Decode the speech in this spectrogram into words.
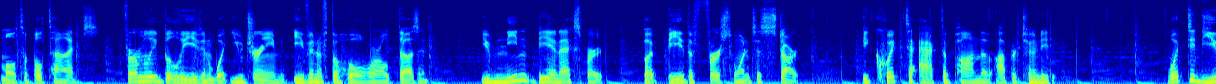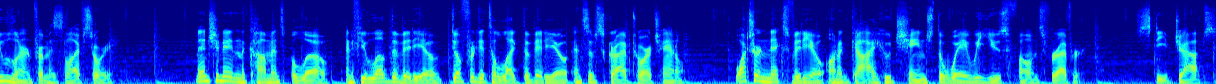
multiple times. Firmly believe in what you dream, even if the whole world doesn't. You needn't be an expert, but be the first one to start. Be quick to act upon the opportunity. What did you learn from his life story? Mention it in the comments below, and if you love the video, don't forget to like the video and subscribe to our channel. Watch our next video on a guy who changed the way we use phones forever Steve Jobs.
